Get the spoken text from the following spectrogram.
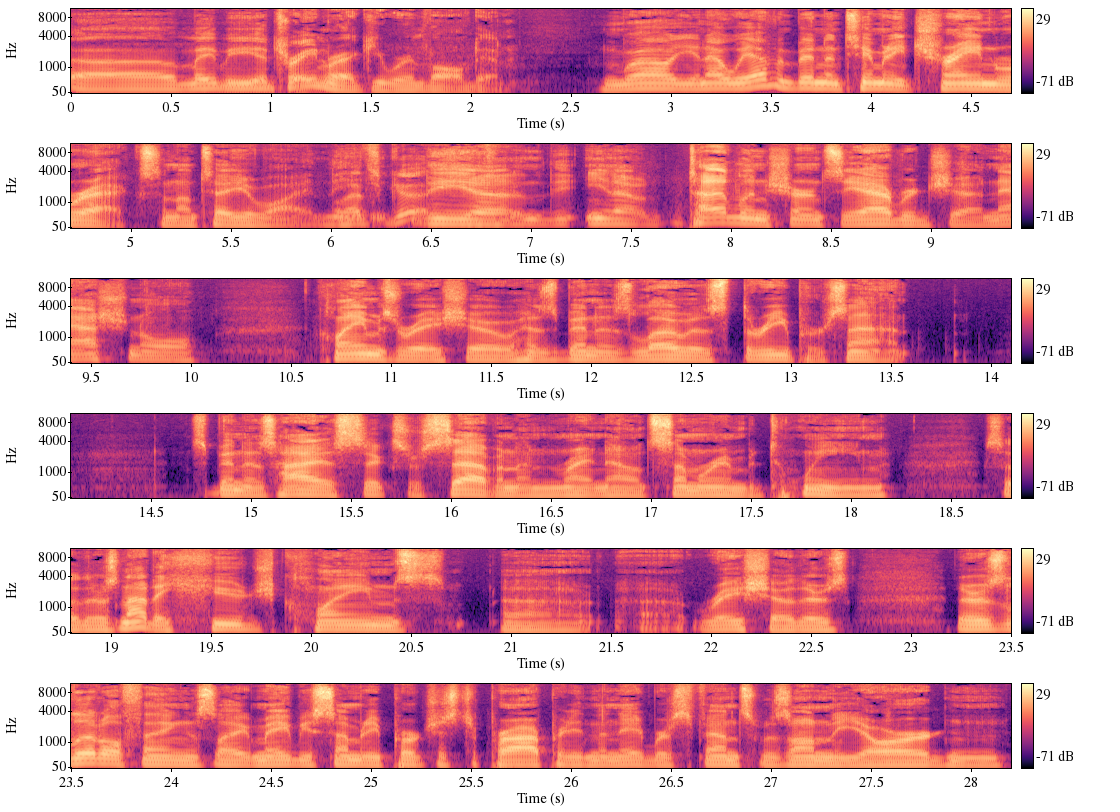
uh, maybe a train wreck you were involved in? Well, you know, we haven't been in too many train wrecks, and I'll tell you why. The, well, that's good. The, that's uh, good. the, you know title insurance, the average uh, national claims ratio has been as low as three percent. It's been as high as six or seven, and right now it's somewhere in between. So there's not a huge claims uh, uh ratio. There's there's little things like maybe somebody purchased a property and the neighbor's fence was on the yard and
